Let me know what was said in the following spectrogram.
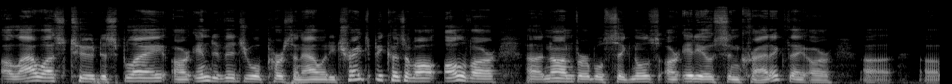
allow us to display our individual personality traits because of all, all of our uh, nonverbal signals are idiosyncratic. They are uh, uh,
